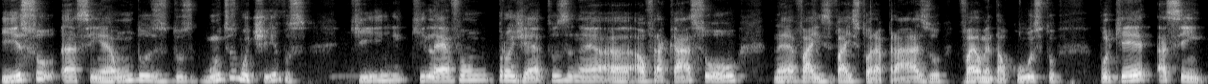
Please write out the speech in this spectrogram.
E isso, assim, é um dos, dos muitos motivos que, que levam projetos né, ao fracasso ou né, vai, vai estourar prazo, vai aumentar o custo, porque, assim,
